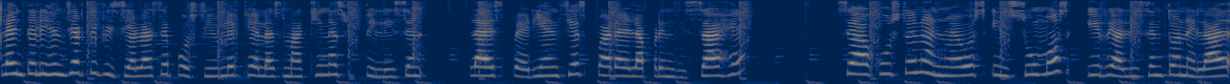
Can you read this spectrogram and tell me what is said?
La inteligencia artificial hace posible que las máquinas utilicen las experiencias para el aprendizaje, se ajusten a nuevos insumos y realicen toneladas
